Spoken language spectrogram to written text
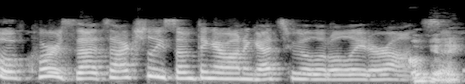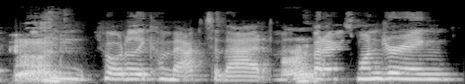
of course. That's actually something I want to get to a little later on. Okay, so good. totally come back to that. Right. But I was wondering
